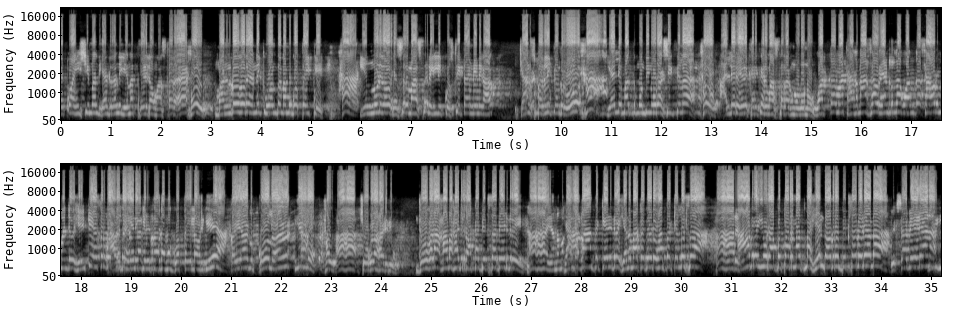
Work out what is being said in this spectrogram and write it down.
ಒಟ್ಟು ಐಂಶಿ ಮಂದಿ ಹೆಂಡ್ರನ್ನ ಏನಂತ ಹೇಳಿದವ್ ಮಾಸ್ತರ? ಮಂಡೋದರ ಅನ್ನಕ್ಕೆ ಒಂದ ನಮಗ್ ಗೊತ್ತೈತಿ. ಹಾ. ಇನ್ನುಳಿದವ್ರ ಹೆಸರು ಮಾಸ್ತರ್ ಇಲ್ಲಿ ಕುಸ್ತಿ ಟೈಮ್ ನಿನಗ ಚಾನ್ಸ್ ಬರ್ಲಿಕ್ಕಂದ್ರು ಹಾ. ಎಲ್ಲಿ ಮತ್ತೆ ಮುಂದಿನ ಊರಾಗ ಸಿಗ್ತಿಲ್ಲ ಅಲ್ಲೇ ಹೇಳಿ ಕರೆ ಕರೆ ಮಾಸ್ತರ್ ಆಗ ನೋಡೋನು. ಒಟ್ಟ ಮತ್ ಹದಿನಾರು ಸಾವಿರ ಹೆಂಡ್ರದ ಒಂದ ಸಾವಿರ ಮಂದಿ ಹೆಂಡತಿ ಹೆಸರು ಗೊತ್ತಿಲ್ಲ. ಅವ್ರಿಗೆ. ಕೈಯಾಗ ಕೋಲ ನಿಂದ ಹೌದ್. ಆಹಾ ಜೋಗಳ ಹಾಡಿದೀವು. ಜೋಗಳ ಹಾಡ ಹಾಡಿ ರೊಕ್ಕ ಬಿಕ್ಸ ಬೇಡಿದ್ರಿ ಹೆಣ್ಮಕ್ಳ ಅಂತ ಕೇಳಿದ್ರೆ ಹೆಣ್ಮಕ್ಳು ಬೇಡುವಂತ ಕೆಲಸ. ಹಾ ಹಾ ರೀ. ಆದ್ರೆ ಇವ್ರ ಅಪ್ಪ ಪರಮಾತ್ಮ ಹಿಂದಾದ್ರು ಭಿಕ್ಷ ಬೇಡ ಭಿಕ್ಷ ಬೇಡ್ಯಾನ. ಈಗ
